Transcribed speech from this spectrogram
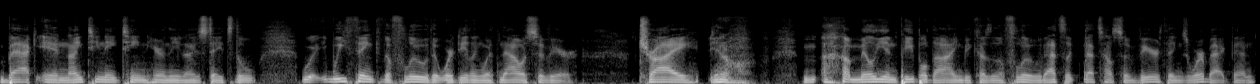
back in 1918 here in the United States, the we, we think the flu that we're dealing with now is severe. Try, you know, a million people dying because of the flu. That's that's how severe things were back then.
